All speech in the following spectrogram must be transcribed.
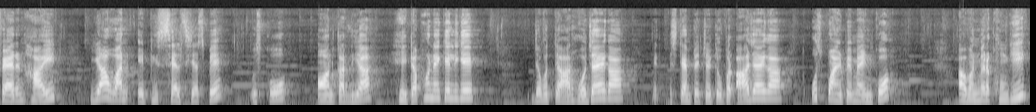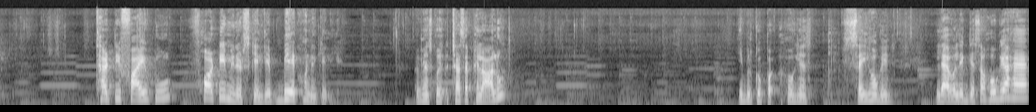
फ़ारेनहाइट या 180 सेल्सियस पे उसको ऑन कर दिया हीट अप होने के लिए। जब वो तैयार हो जाएगा, इस टेम्परेचर के ऊपर आ जाएगा तो उस पॉइंट पे मैं इनको अवन में रखूँगी 35 टू 40 मिनट्स के लिए बेक होने के लिए। अभी मैं इसको अच्छा सा फैला लूँ। ये बिल्कुल हो गया, सही हो गई लेवल एक जैसा हो गया है।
